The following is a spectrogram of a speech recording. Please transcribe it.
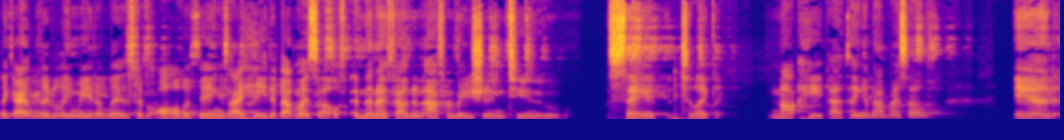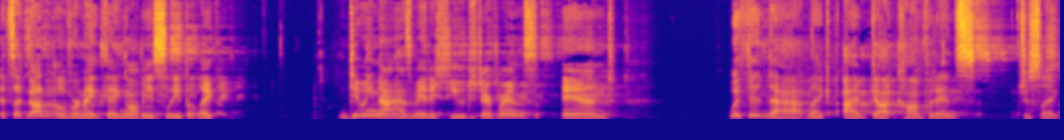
Like I literally made a list of all the things I hate about myself. And then I found an affirmation to say to like not hate that thing about myself. And it's like not an overnight thing, obviously, but like doing that has made a huge difference. And within that, like I've got confidence just like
